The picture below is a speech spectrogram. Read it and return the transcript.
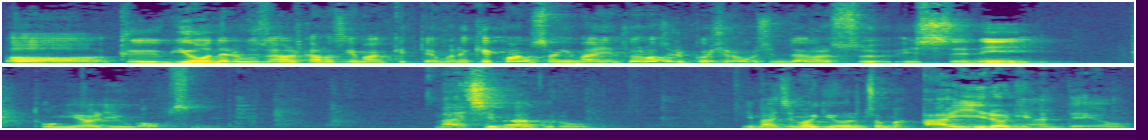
어, 그 위원회를 구성할 가능성이 많기 때문에 객관성이 많이 떨어질 것이라고 짐작할 수 있으니 동의할 이유가 없습니다. 마지막으로 이 마지막 이유는 좀 아이러니한데요.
